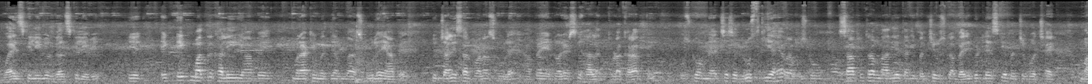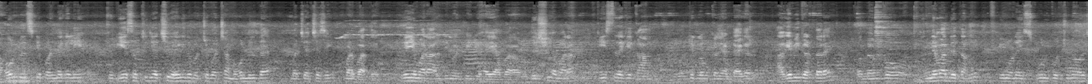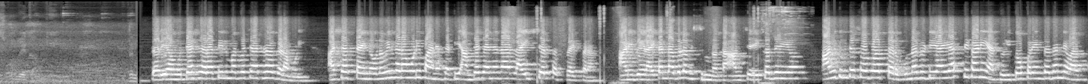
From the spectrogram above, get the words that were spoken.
बॉयज़ के लिए भी और गर्ल्स के लिए भी। ये एक, एकमात्र खाली यहाँ पे मराठी माध्यम का स्कूल है यहाँ पे, जो 40 साल पुराना स्कूल है। यहाँ पे टॉयलेट्स की हालत थोड़ा ख़राब थी। उसको हमने अच्छे से दुरुस्त किया है और अब उसको साफ़ सुथरा बना दिया ताकि बच्चे उसका बेनिफिट ले सके, बच्चों को अच्छा एक माहौल मिल सके पढ़ने के लिए। क्योंकि ये सब चीज़ें अच्छी रहेंगी तो बच्चों को अच्छा माहौल मिलता है, बच्चे अच्छे से पढ़ पाते हैं। यही हमारा अल्टीमेटली जो है हमारा उद्देश्य हमारा कि इस तरह के काम रोटरी क्लब कल्याण टाइगर आगे भी करता रहे और मैं उनको धन्यवाद देता हूँ कि उन्होंने स्कूल को चुना और स्कूल में काम किया। तर या होत्या शहरातील महत्त्वाच्या ठळक घडामोडी. अशाच काही नवनवीन घडामोडी पाहण्यासाठी आमच्या चॅनलला लाईक शेअर सबस्क्राईब करा. आणि बेल आयकॉन दाबायला विसरू नका. आमचे एकच ध्येय आम्ही तुमच्यासोबत तर पुन्हा भेटूया याच ठिकाणी. याच वेळी तोपर्यंत धन्यवाद.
